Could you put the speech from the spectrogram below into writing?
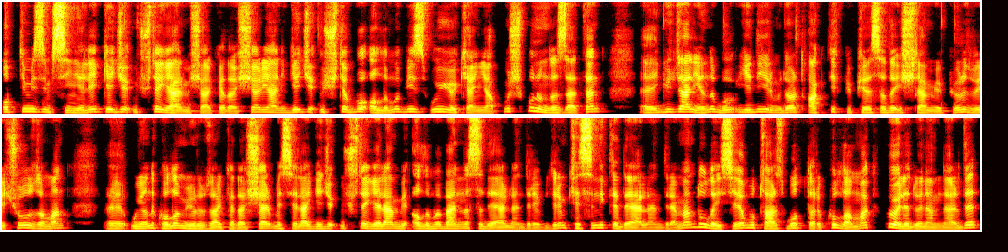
optimizm sinyali gece 3'te gelmiş arkadaşlar. Yani gece 3'te bu alımı biz uyuyorken yapmış. Bunun da zaten e, güzel yanı bu. 7-24 aktif bir piyasada işlem yapıyoruz ve çoğu zaman e, uyanık olamıyoruz arkadaşlar. Mesela gece 3'te gelen bir alımı ben nasıl değerlendirebilirim? Kesinlikle değerlendiremem. Dolayısıyla bu tarz botları kullanmak böyle dönemlerde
